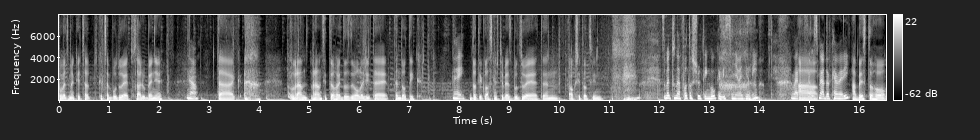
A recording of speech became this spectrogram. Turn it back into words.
povedzme, keď sa, keď sa buduje to zalúbenie, no. tak v, rám, v rámci toho je dosť dôležité ten dotyk. Hej. Dotyk vlastne v tebe vzbudzuje ten oxytocín. Sme tu na fotoshootingu, keby ste nevedeli. Martin sa usmia do kamery. A bez toho,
